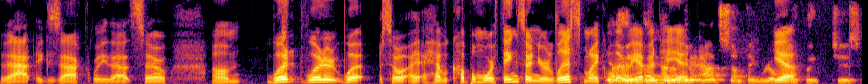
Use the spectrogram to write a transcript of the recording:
that exactly that. So, um, what what are what? So I have a couple more things on your list, Michael, yeah, that we haven't and, hit. I'm going to add something real yeah. quickly, which is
